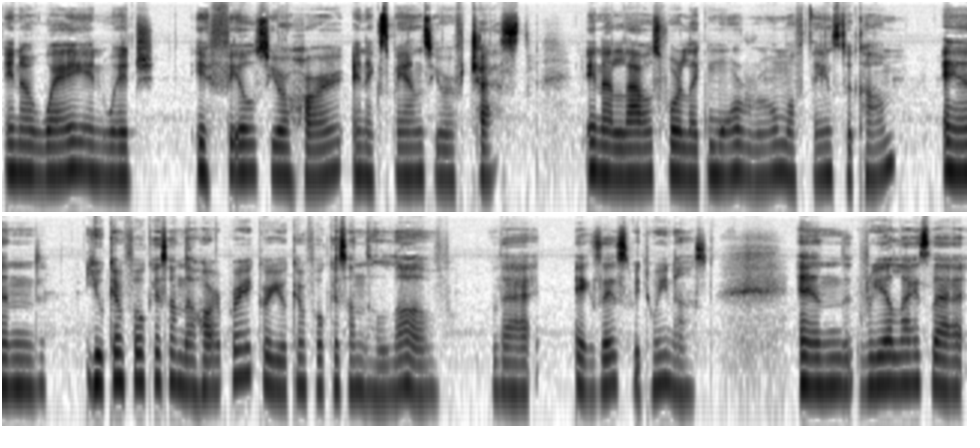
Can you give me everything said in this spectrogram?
in a way in which it fills your heart and expands your chest and allows for like more room of things to come. And you can focus on the heartbreak or you can focus on the love that exists between us and realize that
